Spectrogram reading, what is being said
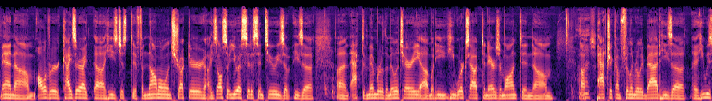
man, um, Oliver Kaiser, I, uh, he's just a phenomenal instructor. Uh, he's also a U.S. citizen too. He's a he's a an active member of the military, uh, but he he works out in Air Zermatt and. Um, uh, nice. Patrick, I'm feeling really bad. He's uh, he was.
